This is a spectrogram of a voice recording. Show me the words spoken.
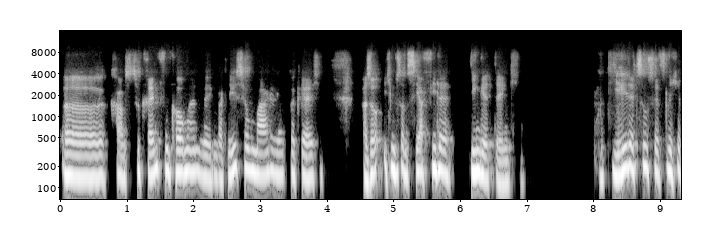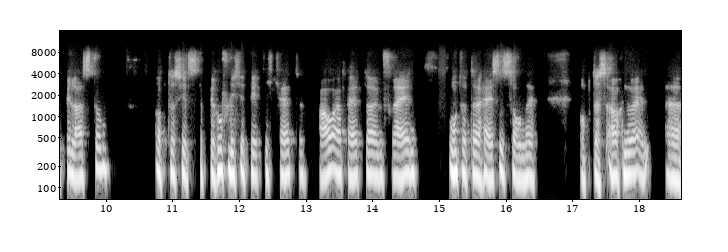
äh, kann es zu Krämpfen kommen wegen Magnesiummangel und dergleichen. Also ich muss an sehr viele Dinge denken. Und jede zusätzliche Belastung, ob das jetzt eine berufliche Tätigkeit, Bauarbeiter im Freien unter der heißen Sonne, ob das auch nur ein äh,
